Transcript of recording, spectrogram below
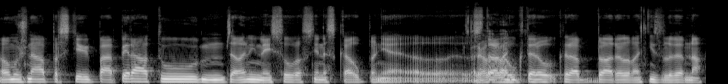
no, možná prostě pár pirátů, hm, zelený nejsou vlastně dneska úplně uh, stranou, kterou, která byla relevantní s vlivem na...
